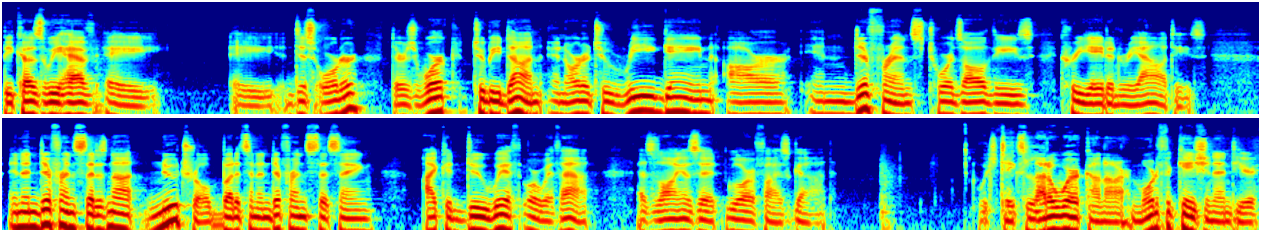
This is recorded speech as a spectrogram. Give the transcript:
because we have a, a disorder, there's work to be done in order to regain our indifference towards all these created realities. An indifference that is not neutral, but it's an indifference that's saying, I could do with or without, as long as it glorifies God which takes a lot of work on our mortification end here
